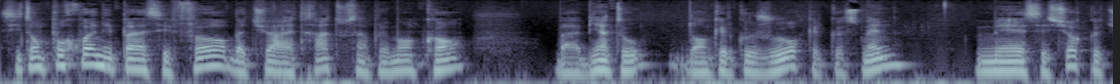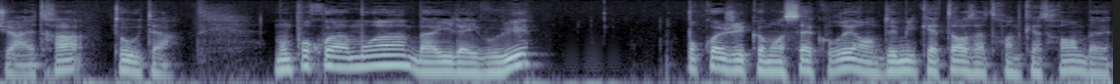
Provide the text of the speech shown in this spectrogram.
Si ton pourquoi n'est pas assez fort, bah, tu arrêteras tout simplement quand? Bah, Bientôt, dans quelques jours, quelques semaines, mais c'est sûr que tu arrêteras tôt ou tard. Mon pourquoi à moi, bah, il a évolué. Pourquoi j'ai commencé à courir en 2014 à 34 ans ben,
